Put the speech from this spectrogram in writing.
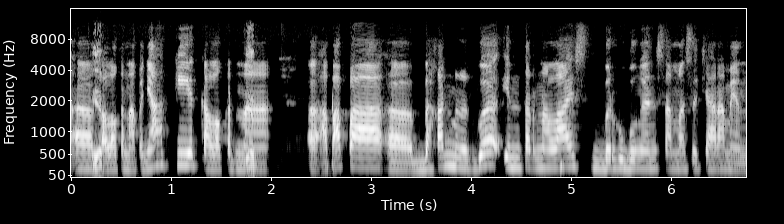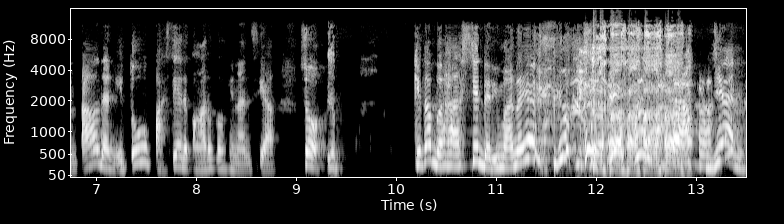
Eh, Yep. Kalau kena penyakit, kalau kena eh, apa-apa, eh, bahkan menurut gue internalize berhubungan sama secara mental dan itu pasti ada pengaruh ke finansial. So. Yep. Kita bahasnya dari mana ya? Jen,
